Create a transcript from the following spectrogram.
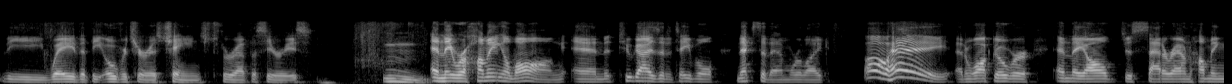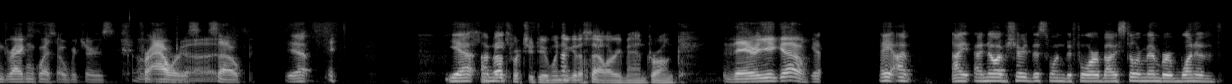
the way that the overture has changed throughout the series. Mm. And they were humming along, and two guys at a table next to them were like, "Oh, hey!" and walked over, and they all just sat around humming Dragon Quest overtures for Oh hours. God. So Yeah. Yeah, So I mean, that's what you do when you get a salary man drunk. there you go. Yeah. hey, I, I I know I've shared this one before, but I still remember one of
